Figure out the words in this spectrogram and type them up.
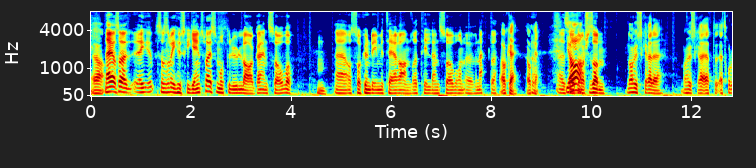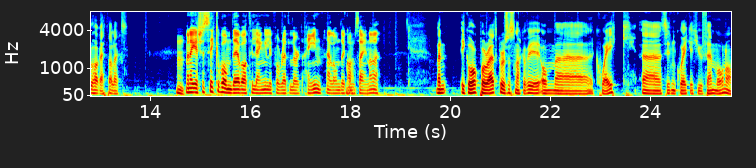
Ja. Nei, altså, jeg, sånn som jeg husker Gamesplay, så måtte du lage en server. Mm. Eh, og så kunne du invitere andre til den serveren over nettet. OK. ok Eh, så Ja. det var ikke sånn Nå husker jeg det. Nå husker Jeg et, jeg tror du har rett, Alex. Men jeg er ikke sikker på om det var tilgjengelig for Red Alert 1, eller om det kom seinere. Men i går på Radcrew så snakka vi om uh, Quake, uh, siden Quake er 25 år nå.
